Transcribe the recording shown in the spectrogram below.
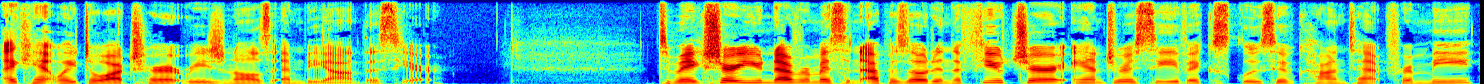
I can't wait to watch her at regionals and beyond this year. To make sure you never miss an episode in the future and to receive exclusive content from me,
